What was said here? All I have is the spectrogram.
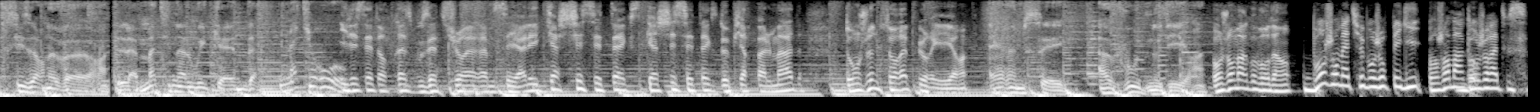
6h-9h, la matinale week-end. Mathieu. Il est 7h13, vous êtes sur RMC. Allez, cachez ces textes, cachez ces textes de Pierre Palmade dont je ne saurais plus rire. RMC, à vous de nous dire. Bonjour Margot Bourdin. Bonjour Mathieu, bonjour Peggy. Bonjour Margot. Bonjour à tous.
